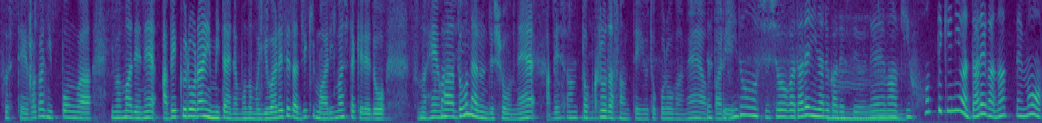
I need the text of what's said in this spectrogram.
そして我が日本は今までねアベクロラインみたいなものも言われてた時期もありましたけれどその辺はどうなるんでしょうね。安倍さんと黒田さんっていうところがねやっぱり。次の首相が誰になるかですよね、まあ、基本的には誰がなっても、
